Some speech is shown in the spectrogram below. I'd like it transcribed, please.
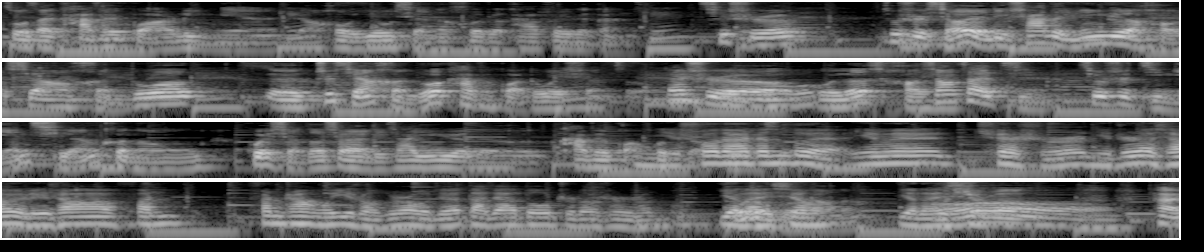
坐在咖啡馆里面，然后悠闲的喝着咖啡的感觉。其实，就是小野丽莎的音乐，好像很多呃之前很多咖啡馆都会选择，但是我觉得好像在几就是几年前可能会选择小野丽莎音乐的咖啡馆会比较你说的还真对，因为确实，你知道小野丽莎翻翻唱过一首歌，我觉得大家都知道是什么，《夜来香。夜来香，哦他还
